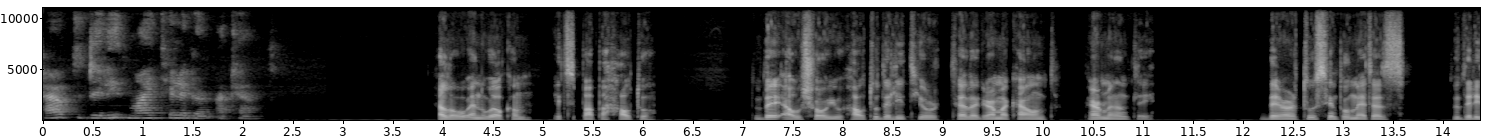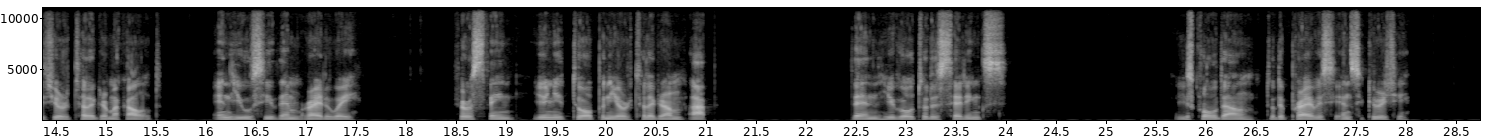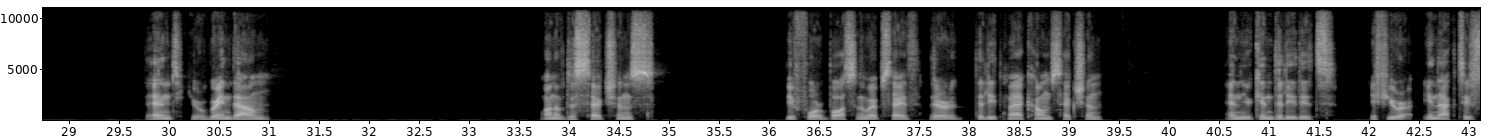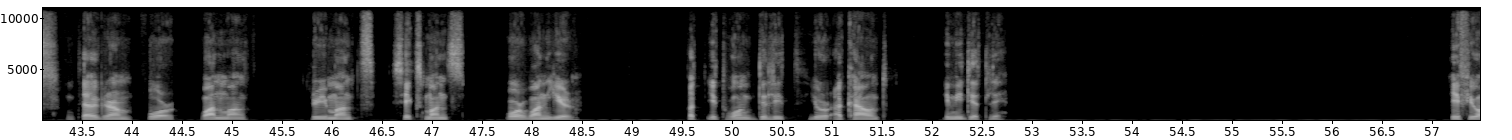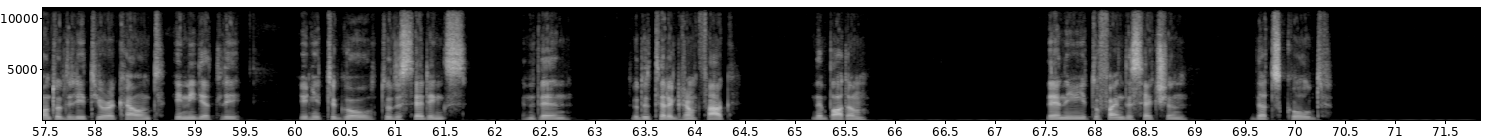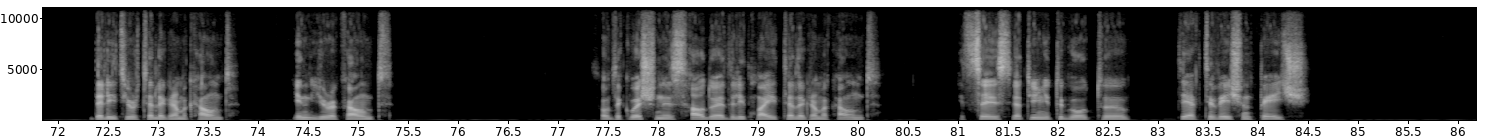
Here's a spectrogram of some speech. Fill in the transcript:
how to delete my Telegram account. Hello and welcome. It's Papa How to. Today I'll show you how to delete your Telegram account permanently. There are two simple methods to delete your Telegram account and you'll see them right away. First thing, you need to open your Telegram app. Then you go to the settings. You scroll down to the privacy and security and you're going down one of the sections before bots and website, there delete my account section. And you can delete it if you're inactive in Telegram for one month, three months, six months, or one year. But it won't delete your account immediately. If you want to delete your account immediately, you need to go to the settings and then to the Telegram FAQ in the bottom. Then you need to find the section that's called delete your Telegram account in your account. So the question is, how do I delete my Telegram account? It says that you need to go to the activation page.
